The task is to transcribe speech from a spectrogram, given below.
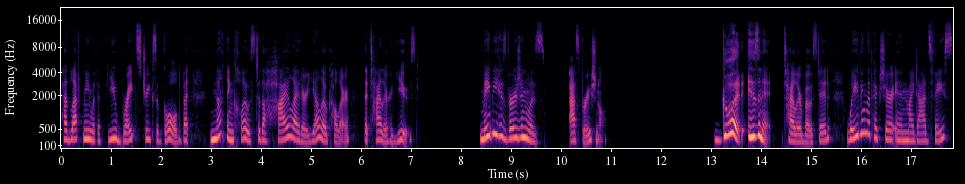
had left me with a few bright streaks of gold, but nothing close to the highlighter yellow color that Tyler had used. Maybe his version was aspirational. Good, isn't it? Tyler boasted, waving the picture in my dad's face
